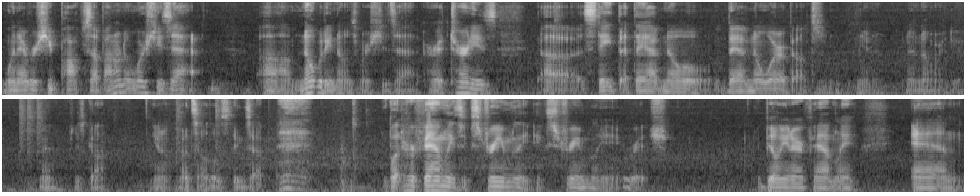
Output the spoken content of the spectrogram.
whenever she pops up. I don't know where she's at. Um, nobody knows where she's at. Her attorneys uh, state that they have no they have no whereabouts. You know, no idea. Yeah, she's gone. You know, that's how those things happen. But her family's extremely, extremely rich, billionaire family, and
